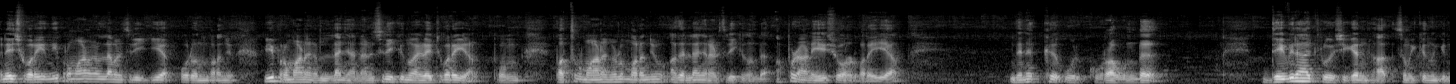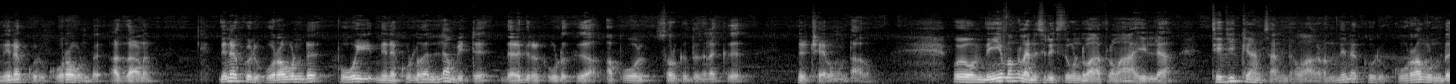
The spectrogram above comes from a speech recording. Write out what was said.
അന്വേഷിച്ച് പറയും ഈ പ്രമാണങ്ങളെല്ലാം അനുസരിക്കുക. ഓരോന്ന് പറഞ്ഞു. ഈ പ്രമാണങ്ങളെല്ലാം ഞാൻ അനുസരിക്കുന്നു അയാളേറ്റ് പറയുകയാണ്. അപ്പം പത്ത് പ്രമാണങ്ങളും പറഞ്ഞു അതെല്ലാം ഞാൻ അനുസരിക്കുന്നുണ്ട്. അപ്പോഴാണ് യേശു അവൾ പറയുക നിനക്ക് ഒരു കുറവുണ്ട്. ദൈവരാജ് പ്രവേശിക്കാൻ ശ്രമിക്കുന്നെങ്കിൽ നിനക്കൊരു കുറവുണ്ട്. അതാണ്. നിനക്കൊരു കുറവുണ്ട്. പോയി നിനക്കുള്ളതെല്ലാം വിറ്റ് ദരിദ്രർക്ക് കൊടുക്കുക. അപ്പോൾ സ്വർഗത്തിൽ നിനക്ക് നിക്ഷേപമുണ്ടാകും. നിയമങ്ങൾ അനുസരിച്ചതുകൊണ്ട് മാത്രമായില്ല ത്യജിക്കാൻ സന്നദ്ധമാകണം. നിനക്കൊരു കുറവുണ്ട്.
